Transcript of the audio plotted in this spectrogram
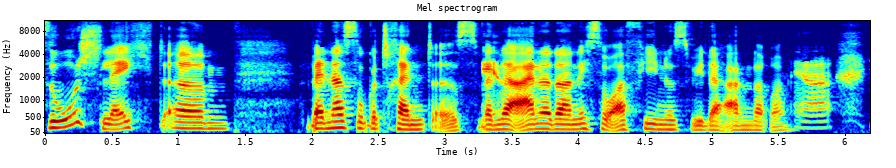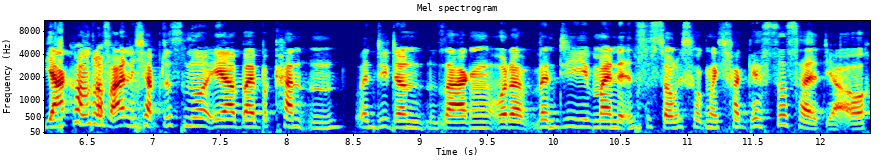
so schlecht, ähm, wenn das so getrennt ist. Wenn der eine da nicht so affin ist wie der andere. Ja. ja, kommt drauf an. Ich habe das nur eher bei Bekannten, wenn die dann sagen, oder wenn die meine Insta-Stories gucken. Ich vergesse das halt ja auch.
